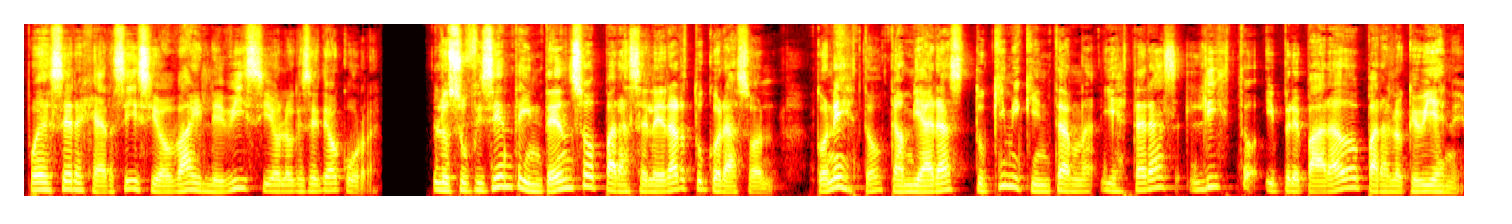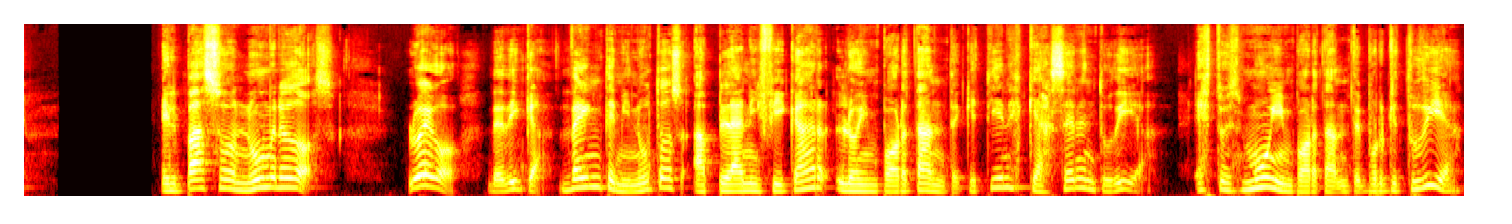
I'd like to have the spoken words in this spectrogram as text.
Puede ser ejercicio, baile, bici o lo que se te ocurra lo suficiente intenso para acelerar tu corazón. Con esto cambiarás tu química interna y estarás listo y preparado para lo que viene. El paso número 2. Luego, dedica 20 minutos a planificar lo importante que tienes que hacer en tu día. Esto es muy importante porque tu día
